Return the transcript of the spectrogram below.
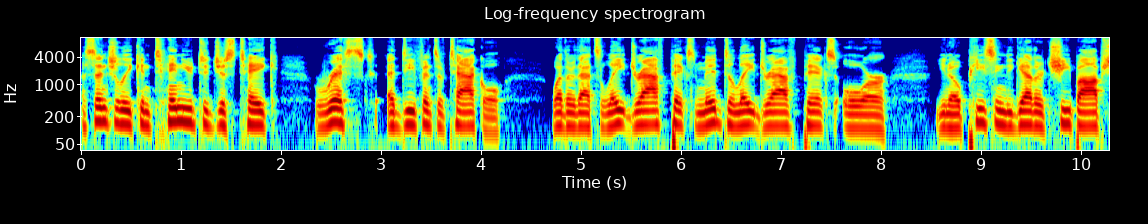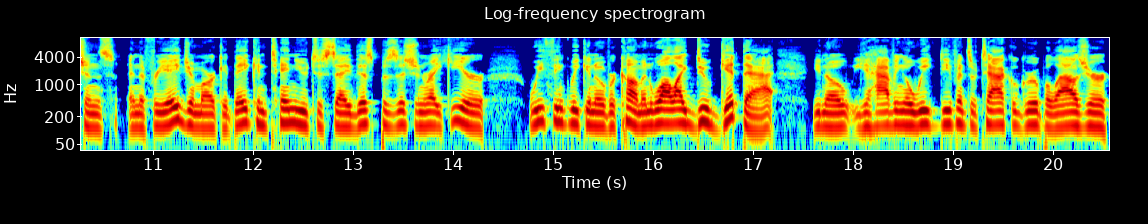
essentially continued to just take risks at defensive tackle, whether that's late draft picks, mid to late draft picks, or you know, piecing together cheap options in the free agent market, they continue to say this position right here we think we can overcome. And while I do get that, you know, you having a weak defensive tackle group allows your,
